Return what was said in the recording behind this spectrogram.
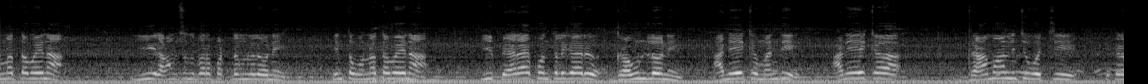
ఉన్నతమైన ఈ రామచంద్రపురం పట్టణంలోని ఇంత ఉన్నతమైన ఈ పేరాయపంతులు గారు గ్రౌండ్లోని అనేక మంది అనేక గ్రామాల నుంచి వచ్చి ఇక్కడ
